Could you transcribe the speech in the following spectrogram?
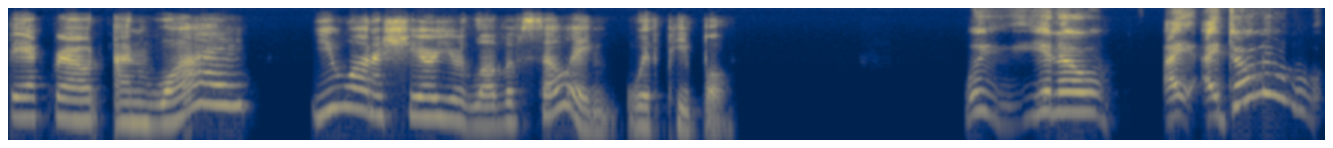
background on why you want to share your love of sewing with people. Well, you know, I, I don't know.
